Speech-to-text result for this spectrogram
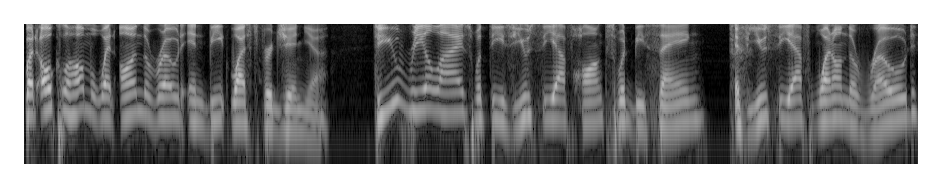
But Oklahoma went on the road and beat West Virginia. Do you realize what these UCF honks would be saying if UCF went on the road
